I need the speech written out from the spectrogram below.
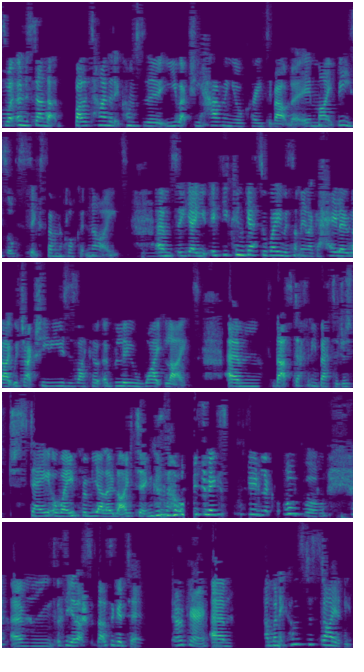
So I understand that by the time that it comes to the, you actually having your creative outlet, it might be sort of six, seven o'clock at night. Mm-hmm. Um, so yeah, you, if you can get away with something like a halo light, which actually uses like a, a blue white light, um, that's definitely better. Just, just stay away from yellow lighting because that always makes food look awful. Um, so yeah, that's, that's a good tip. Okay. Um, and when it comes to styling,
